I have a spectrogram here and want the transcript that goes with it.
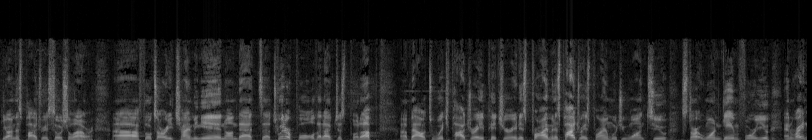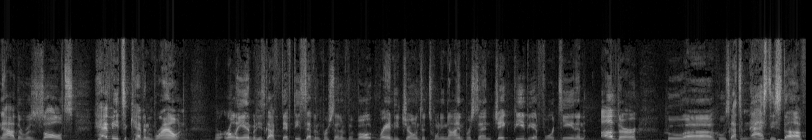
here on this Padres Social Hour. Uh, folks already chiming in on that uh, Twitter poll that I've just put up about which Padre pitcher in his prime, and his Padres prime, would you want to start one game for you. And right now, the results heavy to Kevin Brown. We're early in, but he's got 57% of the vote. Randy Jones at 29%, Jake Peavy at 14, and other who uh, who's got some nasty stuff,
